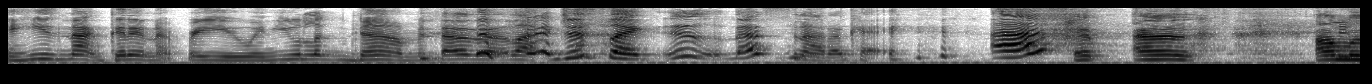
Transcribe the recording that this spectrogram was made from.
and he's not good enough for you and you look dumb and da, da, da. like, just like, ew, that's not okay. And, and I'm a,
